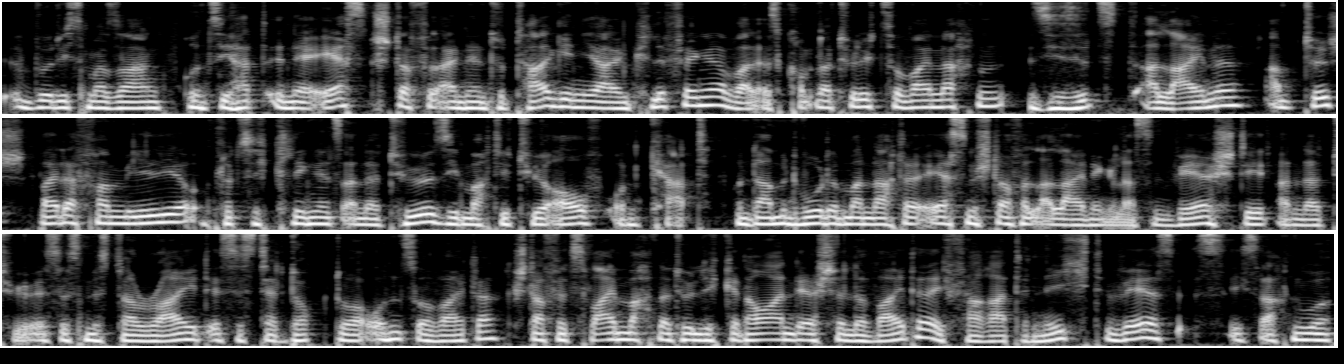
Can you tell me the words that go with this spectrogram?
würde ich es mal sagen. Und sie hat in der ersten Staffel einen total genialen Cliffhanger, weil es kommt natürlich zu Weihnachten. Sie sitzt alleine am Tisch bei der Familie und plötzlich klingelt es an der Tür. Sie macht die Tür auf und cut. Und damit wurde man nach der ersten Staffel alleine gelassen. Wer steht an der Tür? Ist es Mr. Wright? Ist es der Doktor und so weiter? Staffel 2 macht natürlich genau an der Stelle weiter. Ich verrate nicht, wer es ist. Ich sage nur,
